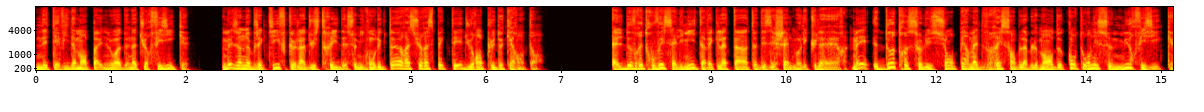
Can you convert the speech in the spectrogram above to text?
n'est évidemment pas une loi de nature physique, mais un objectif que l'industrie des semi-conducteurs a su respecter durant plus de 40 ans. Elle devrait trouver sa limite avec l'atteinte des échelles moléculaires, mais d'autres solutions permettent vraisemblablement de contourner ce mur physique.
